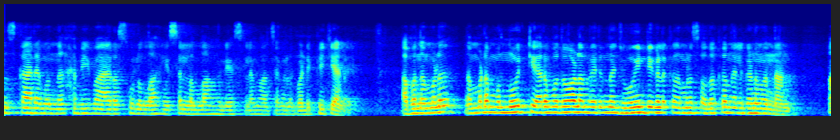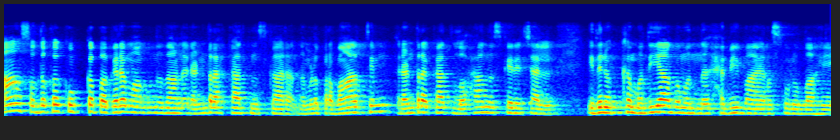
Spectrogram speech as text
നിസ്കാരം എന്ന ഹബീബായ റസൂലുള്ളാഹി സല്ലാഹു അലൈഹി വസല്ലം തങ്ങൾ പഠിപ്പിക്കുകയാണ്. അപ്പോൾ നമ്മൾ നമ്മുടെ മുന്നൂറ്റി അറുപതോളം വരുന്ന ജോയിന്റുകൾക്ക് നമ്മൾ സ്വതക്കം നൽകണമെന്നാണ്. ആ സ്വതക്കൊക്കെ പകരമാകുന്നതാണ് രണ്ടരക്കാത്ത് നിസ്കാരം. നമ്മൾ പ്രഭാതത്തിൽ രണ്ടരക്കാത്ത് ലൊഹ നിസ്കരിച്ചാൽ ഇതിനൊക്കെ മതിയാകുമെന്ന് ഹബീബായ റസൂലുള്ളാഹി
